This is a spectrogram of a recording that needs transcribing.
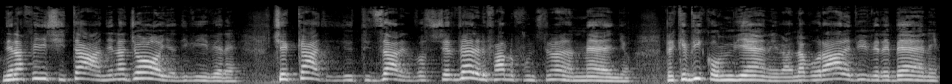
nella felicità, nella gioia di vivere. Cercate di utilizzare il vostro cervello e di farlo funzionare al meglio, perché vi conviene lavorare, vivere bene,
